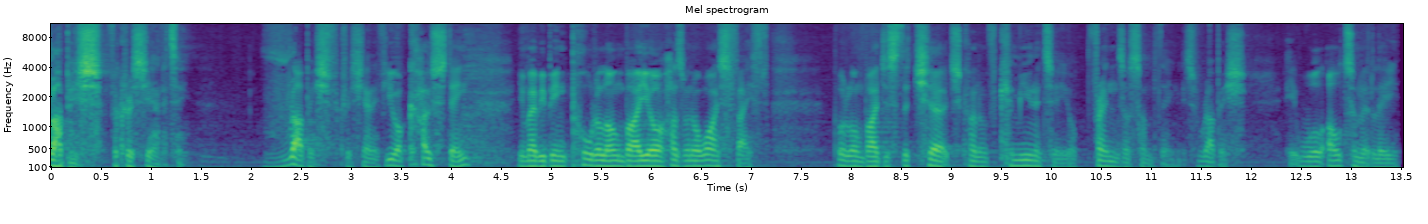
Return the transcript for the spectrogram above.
Rubbish for Christianity. Rubbish for Christianity. If you are coasting, you may be being pulled along by your husband or wife's faith pulled along by just the church kind of community or friends or something. It's rubbish. It will ultimately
